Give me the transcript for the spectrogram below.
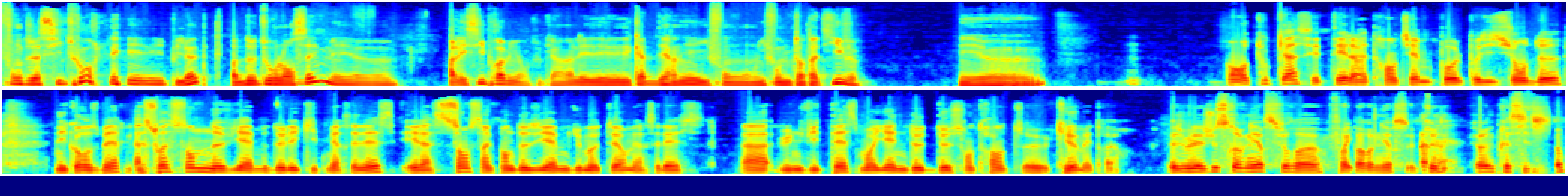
font déjà six tours les, les pilotes, Enfin, deux tours lancés, mais enfin, les six premiers en tout cas. Hein. Les quatre derniers, ils font ils font une tentative. Et euh... En tout cas, c'était la 30e pole position de Nico Rosberg, la 69e de l'équipe Mercedes et la 152e du moteur Mercedes à une vitesse moyenne de 230 km heure. Je voulais juste revenir sur, euh, enfin pas revenir, sur- faire une précision.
